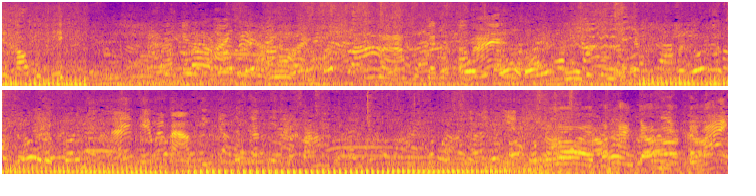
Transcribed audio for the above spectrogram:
Bà có một chiếc đấy thế mới bảo tính cho một cân như này rồi bỏ hàng cho nha, thoải mái.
